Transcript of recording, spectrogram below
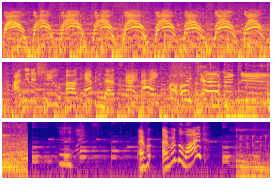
wow, wow, wow, wow, wow, wow, wow, wow, wow. I'm gonna shoot uh, cabbages out of the sky. Bye. Oh, cabbages! What? Ever, everyone's alive? Hmm.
